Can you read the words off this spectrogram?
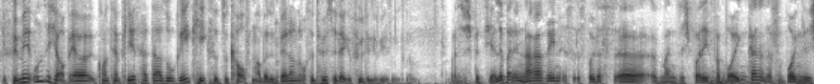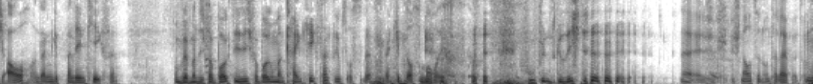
Ich bin mir unsicher, ob er kontempliert hat, da so Rehkekse zu kaufen, aber das wäre dann auch das höchste der Gefühle gewesen. Was das Spezielle bei den Narrarehen ist, ist wohl, dass äh, man sich vor denen verbeugen kann und dann verbeugen die sich auch und dann gibt man denen Kekse. Und wenn man sich verbeugt, sie sich verbeugen und man keinen Keks hat, gibt's auch so Das, dann gibt's aufs Maul. Huf ins Gesicht. Äh, Sch- Sch- Schnauze in Unterleib. Also.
